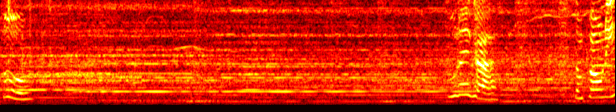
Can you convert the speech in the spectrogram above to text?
Who? Who they got? Some phony?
